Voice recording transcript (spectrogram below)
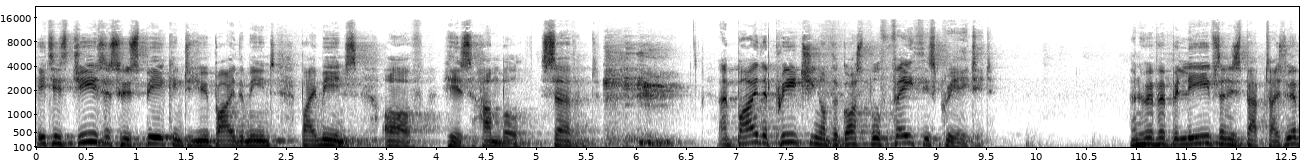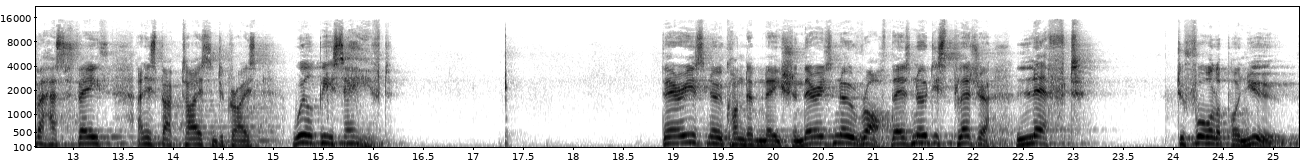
it is Jesus who's speaking to you by the means by means of his humble servant. And by the preaching of the gospel, faith is created. And whoever believes and is baptized, whoever has faith and is baptized into Christ, will be saved. There is no condemnation, there is no wrath, there is no displeasure left to fall upon you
